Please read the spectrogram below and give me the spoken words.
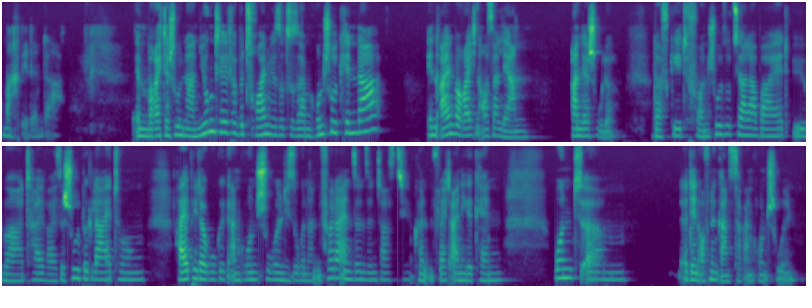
macht ihr denn da? Im Bereich der schulnahen Jugendhilfe betreuen wir sozusagen Grundschulkinder in allen Bereichen außer Lernen an der Schule. Das geht von Schulsozialarbeit über teilweise Schulbegleitung, Heilpädagogik an Grundschulen, die sogenannten Förderinseln sind das, die könnten vielleicht einige kennen, und ähm, den offenen Ganztag an Grundschulen.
